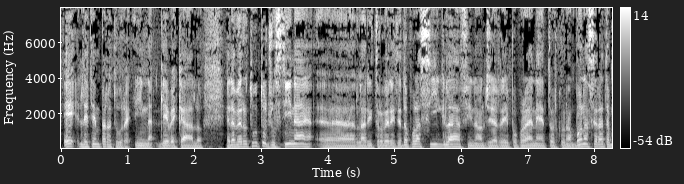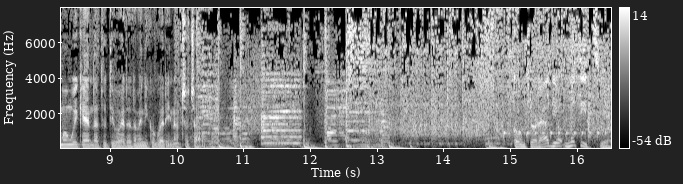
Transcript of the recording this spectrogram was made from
e le temperature in lieve calo. È davvero tutto, Giustina, eh, la ritroverete dopo la sigla fino al GR Popolare Network. Una buona serata, buon weekend a tutti voi da Domenico Guarino, ciao ciao. Controradio Notizie.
